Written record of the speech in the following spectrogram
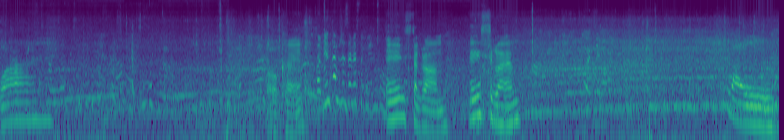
Łaj. Okej. Pamiętam, że zamiast tego Instagram. Instagram. Wow.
